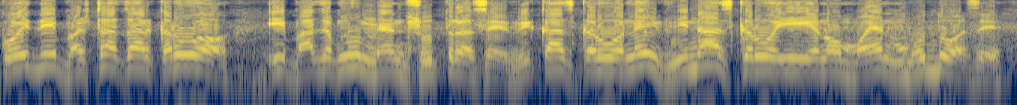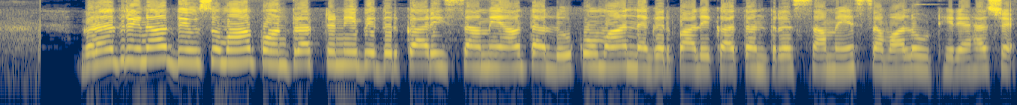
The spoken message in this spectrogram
કોઈ દી ભ્રષ્ટાચાર કરવો એ ભાજપનું મેન સૂત્ર છે. વિકાસ કરવો નહીં, વિનાશ કરવો એ એનો મેન મુદ્દો છે. ગણતરીના દિવસોમાં કોન્ટ્રાક્ટરની બેદરકારી સામે આવતા લોકોમાં નગરપાલિકા તંત્ર સામે સવાલો ઉઠી રહ્યા છે.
